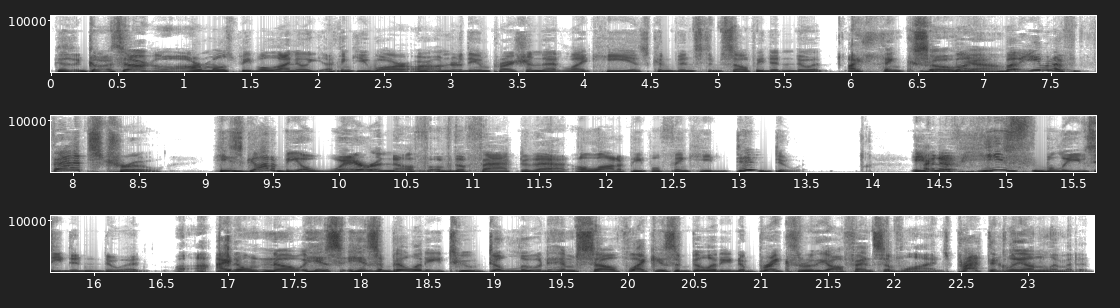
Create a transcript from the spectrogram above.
Because aren't, aren't most people I know? I think you are are under the impression that like he has convinced himself he didn't do it. I think so. But, yeah. But even if that's true, he's got to be aware enough of the fact that a lot of people think he did do it. Even I, if he believes he didn't do it, I don't know his his ability to delude himself, like his ability to break through the offensive lines, practically unlimited.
